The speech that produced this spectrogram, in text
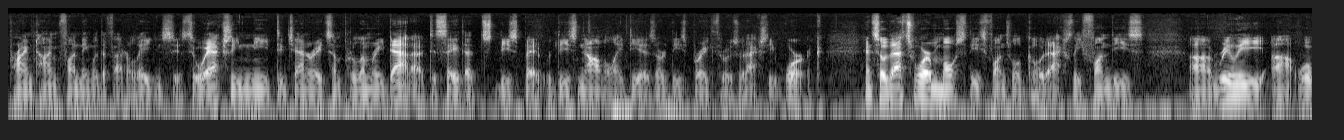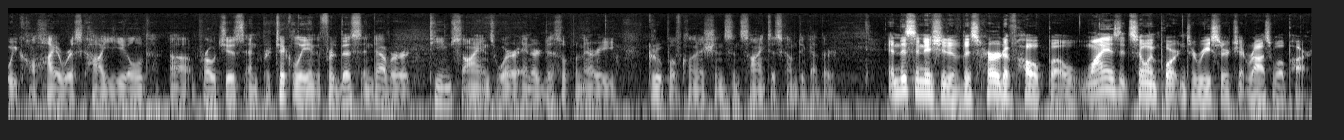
prime time funding with the federal agencies. So we actually need to generate some preliminary data to say that these these novel ideas or these breakthroughs would actually work. And so that's where most of these funds will go to actually fund these uh, really uh, what we call high risk, high yield uh, approaches, and particularly in, for this endeavor, team science, where interdisciplinary group of clinicians and scientists come together. And this initiative, this Herd of Hope, uh, why is it so important to research at Roswell Park?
